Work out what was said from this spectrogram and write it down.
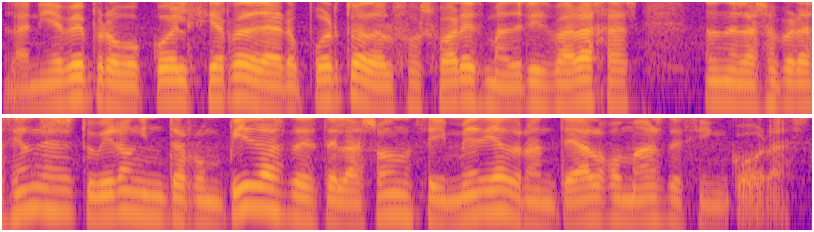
La nieve provocó el cierre del aeropuerto Adolfo Suárez Madrid-Barajas, donde las operaciones estuvieron interrumpidas desde las once y media durante algo más de cinco horas.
